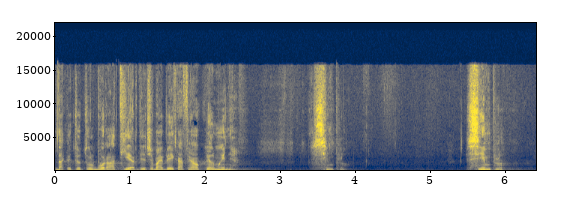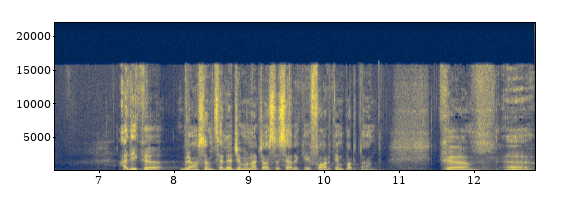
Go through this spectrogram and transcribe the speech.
Dacă te-o tulburat ieri, de ce mai bei cafea cu el mâine? Simplu. Simplu. Adică vreau să înțelegem în această seară că e foarte important că uh,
